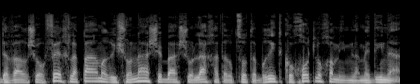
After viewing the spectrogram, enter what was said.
דבר שהופך לפעם הראשונה שבה שולחת ארצות הברית כוחות לוחמים למדינה.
